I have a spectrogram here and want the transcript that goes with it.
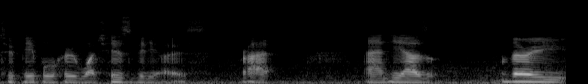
to people who watch his videos, right? And he has a very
